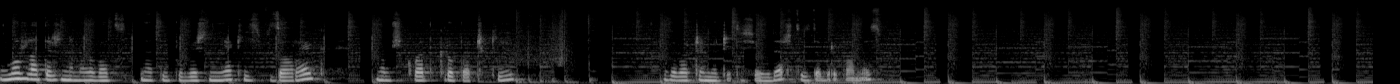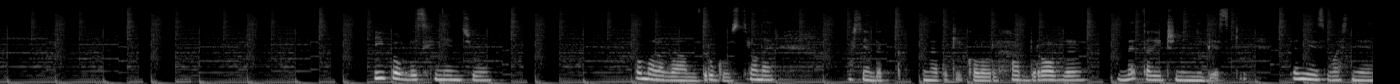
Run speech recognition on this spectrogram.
Można też namalować na tej powierzchni jakiś wzorek, na przykład kropeczki. Zobaczymy, czy to się uda, czy to jest dobry pomysł. I po wyschnięciu pomalowałam drugą stronę właśnie tak, na taki kolor habrowy, metaliczny niebieski. Ten jest właśnie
